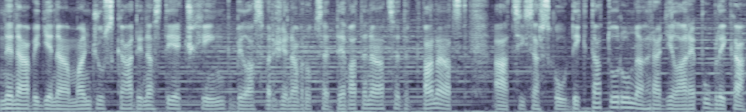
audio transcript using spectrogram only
Nenáviděná manžuská dynastie Čching byla svržena v roce 1912 a císařskou diktaturu nahradila republika.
